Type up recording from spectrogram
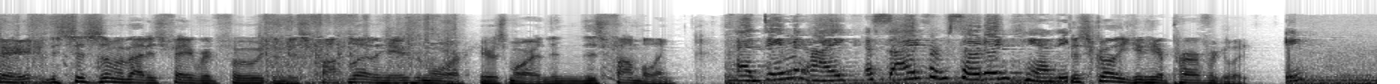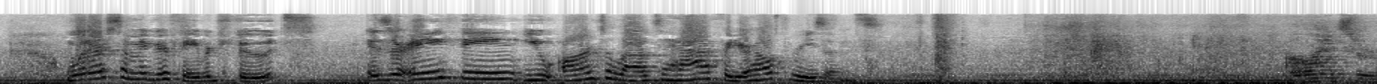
Here, this is some about his favorite foods and his fum- look, Here's more. Here's more. This fumbling. At Damon Ike, aside from soda and candy, This girl you can hear perfectly. What are some of your favorite foods? Is there anything you aren't allowed to have for your health reasons? I'll answer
